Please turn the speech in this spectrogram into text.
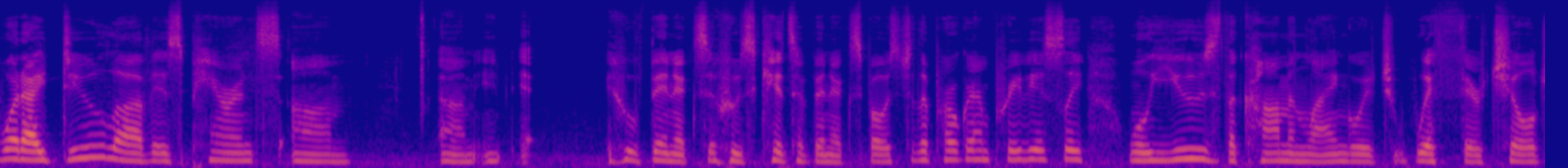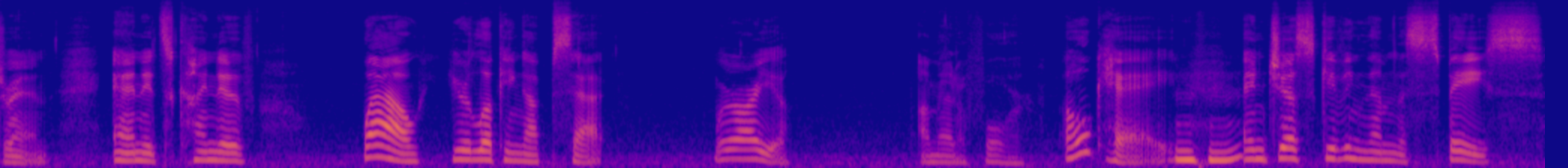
what I do love is parents um, um, in, who've been ex- whose kids have been exposed to the program previously will use the common language with their children, and it's kind of, wow, you're looking upset. Where are you? I'm at a four. Okay Mm-hmm. and just giving them the space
